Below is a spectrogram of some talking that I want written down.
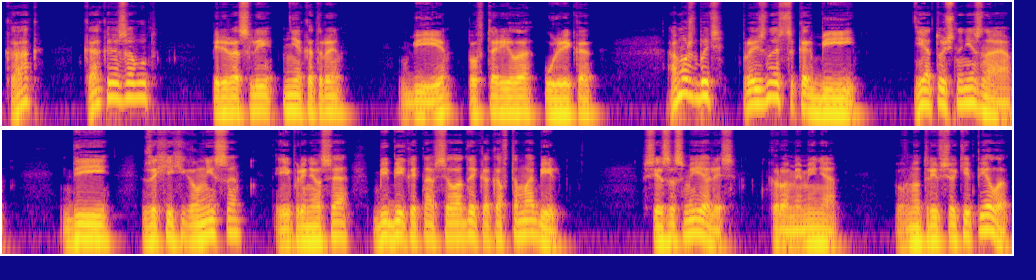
«Как? Как ее зовут?» Переросли некоторые. «Бия», — повторила Ульрика. «А может быть, произносится как «би». Я точно не знаю. «Би», — захихикал Ниса и принялся бибикать на все лады, как автомобиль. Все засмеялись, кроме меня. Внутри все кипело.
